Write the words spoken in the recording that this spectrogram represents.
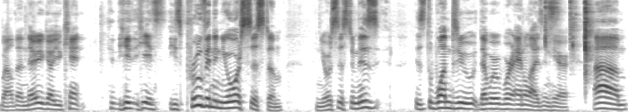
Well, then there you go. You can't. He, he's he's proven in your system, and your system is is the one to that we're we're analyzing here. Um,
